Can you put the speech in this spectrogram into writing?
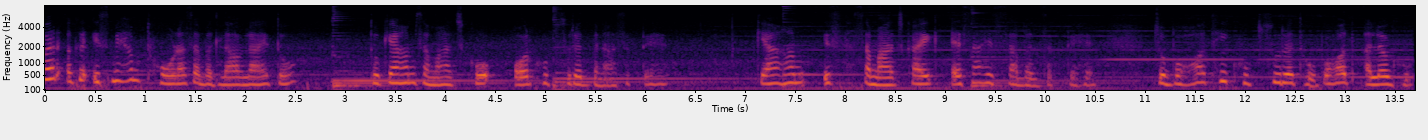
पर अगर इसमें हम थोड़ा सा बदलाव लाए तो? तो क्या हम समाज को और खूबसूरत बना सकते हैं? क्या हम इस समाज का एक ऐसा हिस्सा बन सकते हैं जो बहुत ही खूबसूरत हो, बहुत अलग हो,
